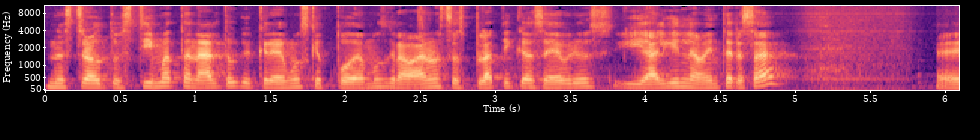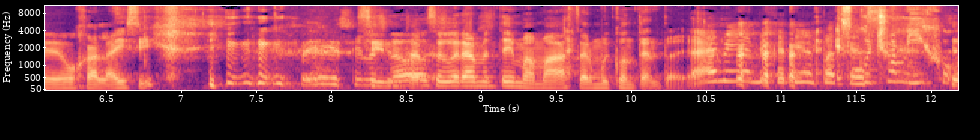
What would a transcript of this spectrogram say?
nuestra autoestima tan alto que creemos que podemos grabar nuestras pláticas ebrios y a alguien le va a interesar. Eh, ojalá y sí. Sí, sí, si no, interesa. seguramente mi mamá va a estar muy contenta. Ah, mira, mi hija tiene podcast. Escucho a mi hijo. A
